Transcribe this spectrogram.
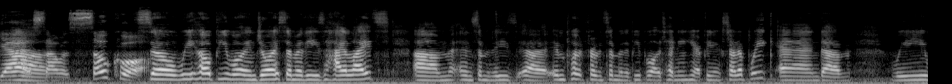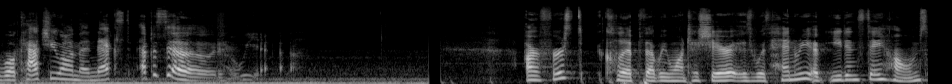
Yes, Um, that was so cool. so we hope you will enjoy some of these highlights um, and some of these uh, input from some of the people attending here at Phoenix Startup Week. And um, we will catch you on the next episode. oh yeah. Our first clip that we want to share is with Henry of Eden Stay Homes,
